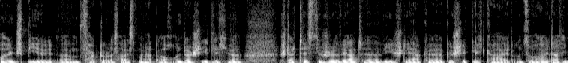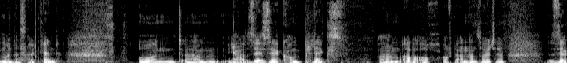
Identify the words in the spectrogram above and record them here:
Rollenspielfaktor. Ähm, das heißt, man hat auch unterschiedliche statistische Werte wie Stärke, Geschicklichkeit und so weiter, wie man das halt kennt. Und ähm, ja, sehr, sehr komplex, ähm, aber auch auf der anderen Seite sehr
